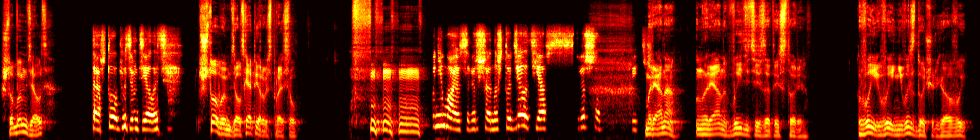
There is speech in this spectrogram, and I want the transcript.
Что будем делать? Да, что будем делать? Что будем делать? Я первый спросил. Понимаю совершенно, что делать. Я совершенно... Мариана, реально, выйдите из этой истории. Вы, вы, не вы с дочерью, а вы.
